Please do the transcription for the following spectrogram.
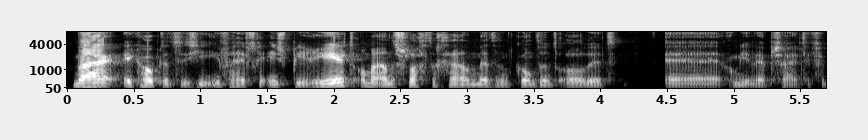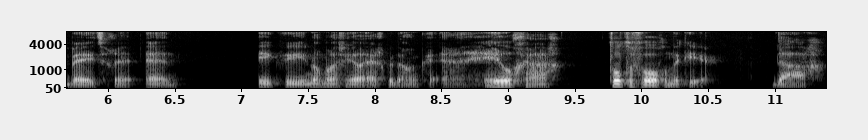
Maar ik hoop dat het je in ieder geval heeft geïnspireerd om aan de slag te gaan met een content audit, eh, om je website te verbeteren. En ik wil je nogmaals heel erg bedanken en heel graag tot de volgende keer. Dag.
